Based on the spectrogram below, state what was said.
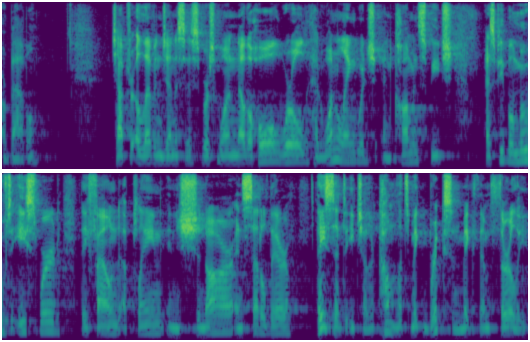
or Babel. Chapter 11, Genesis, verse 1 Now the whole world had one language and common speech. As people moved eastward, they found a plain in Shinar and settled there. They said to each other, Come, let's make bricks and make them thoroughly.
